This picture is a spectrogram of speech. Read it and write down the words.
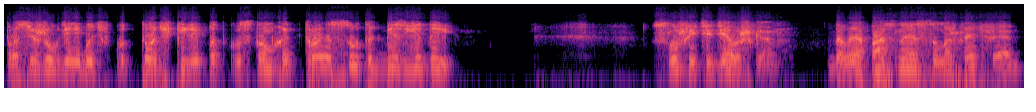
просижу где-нибудь в куточке или под кустом хоть трое суток без еды. Слушайте, девушка, «Да вы опасная сумасшедшая!»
